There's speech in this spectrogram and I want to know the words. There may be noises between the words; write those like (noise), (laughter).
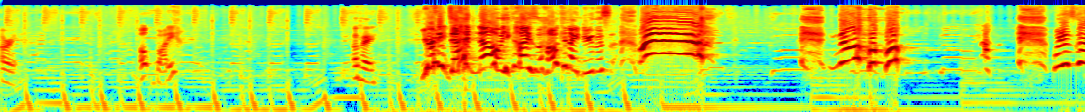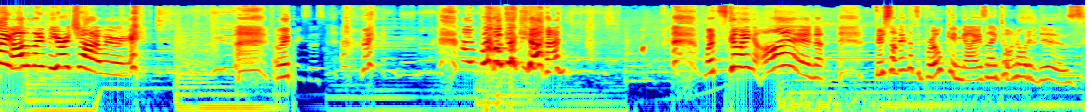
Alright. Oh, body. Okay. You're already dead! No, (laughs) you guys, how can I do this? Ah! (laughs) No! (laughs) what is going on in my VR chat? Wait, wait. Let me fix this. I broke again! What's going on? There's something that's broken, guys, and I don't know what it is.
